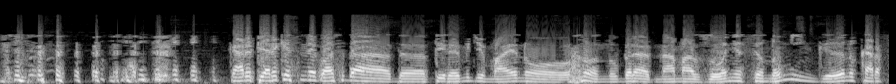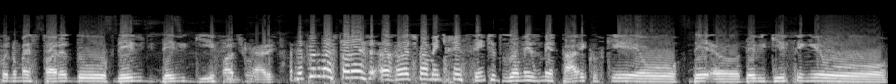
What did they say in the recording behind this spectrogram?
Cara, pior é que esse negócio da, da pirâmide maia no, no, Bra- na Amazônia, se eu não me engano, cara, foi numa história do David, David Giffen, cara. Até foi numa história relativamente recente dos Homens Metálicos, que o, De- o David Giffen e o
